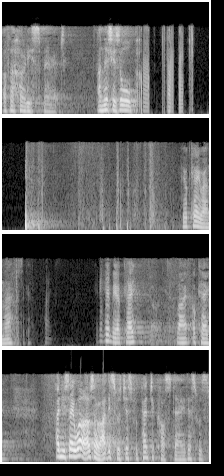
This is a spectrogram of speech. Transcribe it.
of the Holy Spirit. And this is all part of salvation. You okay around there? Okay. Can you hear me okay? Right, okay. And you say, well, that's all right. This was just for Pentecost Day. This was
